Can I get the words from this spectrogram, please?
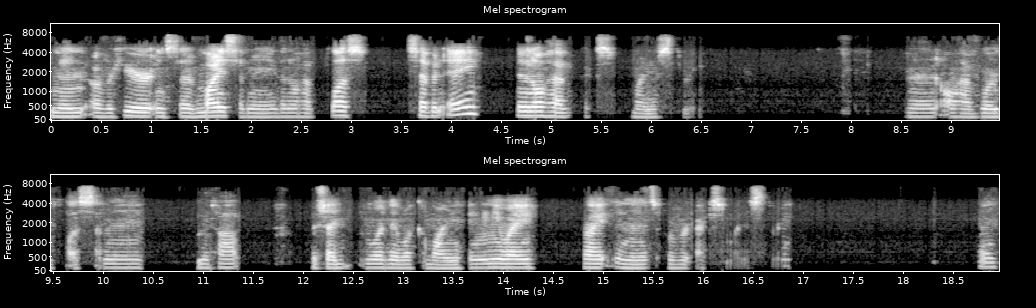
And then over here, instead of minus 7a, then I'll have plus 7a, and then I'll have x minus 3. And then I'll have 1 plus 7a on the top, which I wasn't able to combine anything anyway, right? And then it's over x minus 3. Okay.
